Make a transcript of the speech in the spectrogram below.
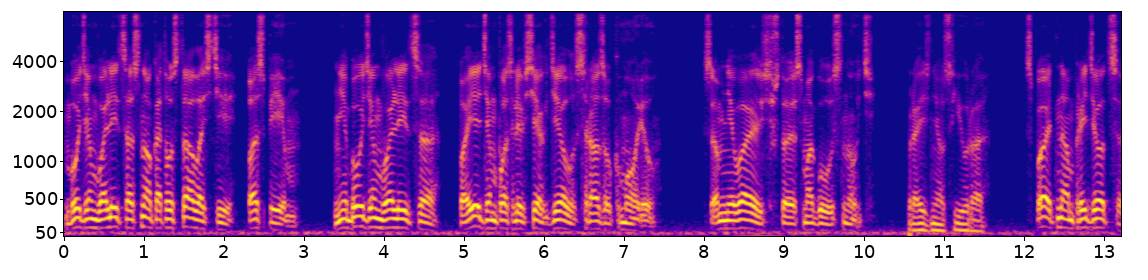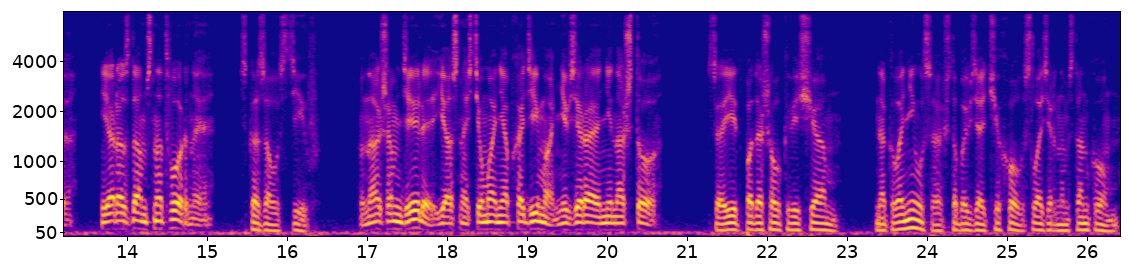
Будем валиться с ног от усталости, поспим. Не будем валиться, поедем после всех дел сразу к морю. Сомневаюсь, что я смогу уснуть, произнес Юра. Спать нам придется, я раздам снотворное, сказал Стив. В нашем деле ясность ума необходима, невзирая ни на что». Саид подошел к вещам, наклонился, чтобы взять чехол с лазерным станком,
